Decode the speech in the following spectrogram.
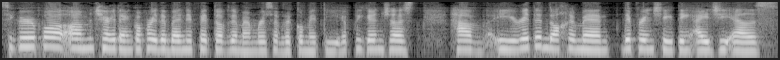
Siguro po, um, Chair Tenko, for the benefit of the members of the committee, if we can just have a written document differentiating IGLs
